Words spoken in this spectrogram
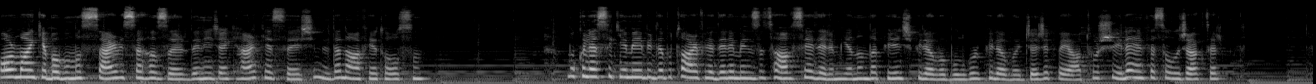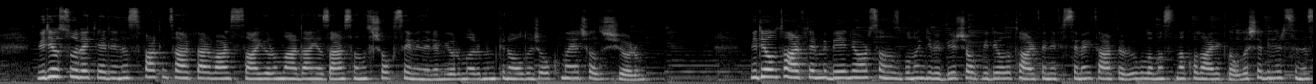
Orman kebabımız servise hazır. Deneyecek herkese şimdiden afiyet olsun. Bu klasik yemeği bir de bu tarif ile denemenizi tavsiye ederim. Yanında pirinç pilavı, bulgur pilavı, cacık veya turşu ile enfes olacaktır. Videosunu beklediğiniz farklı tarifler varsa yorumlardan yazarsanız çok sevinirim. Yorumları mümkün olduğunca okumaya çalışıyorum. Videolu tariflerimi beğeniyorsanız bunun gibi birçok videolu tarife nefis yemek tarifleri uygulamasına kolaylıkla ulaşabilirsiniz.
